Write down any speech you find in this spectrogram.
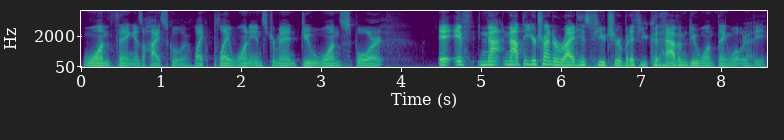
one thing as a high schooler, like play one instrument, do one sport, if not not that you're trying to write his future, but if you could have him do one thing, what would Right. it be?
